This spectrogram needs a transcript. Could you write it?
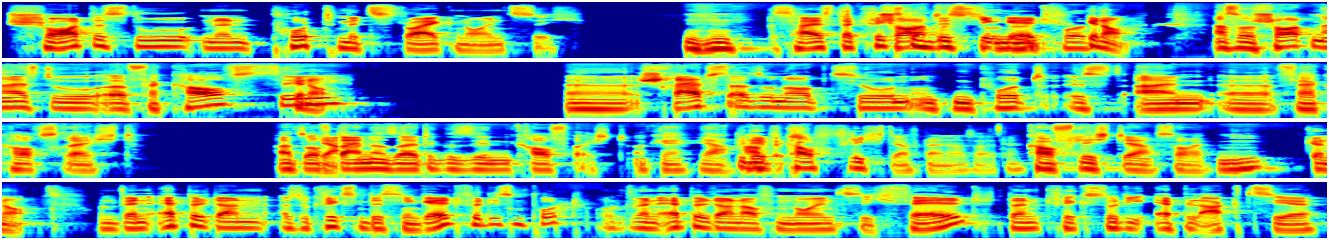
shortest du einen Put mit Strike 90. Mhm. Das heißt, da kriegst Shortest du ein bisschen Geld. Put. Genau. Achso, shorten heißt, du äh, verkaufst sie, genau. äh, schreibst also eine Option und ein Put ist ein äh, Verkaufsrecht. Also auf ja. deiner Seite gesehen Kaufrecht. Okay, ja. Die Kaufpflicht auf deiner Seite. Kaufpflicht, ja, sorry. Mhm. Genau. Und wenn Apple dann, also kriegst ein bisschen Geld für diesen Put und wenn Apple dann auf 90 fällt, dann kriegst du die Apple-Aktie,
